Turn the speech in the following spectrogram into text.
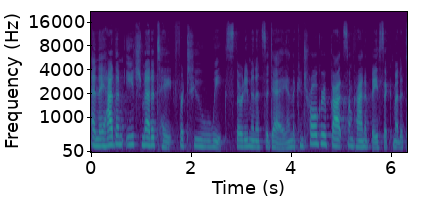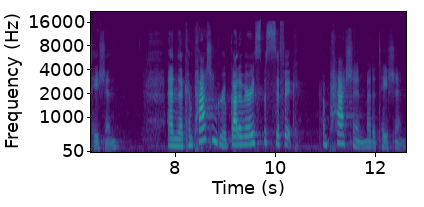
and they had them each meditate for two weeks, 30 minutes a day. And the control group got some kind of basic meditation. And the compassion group got a very specific compassion meditation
